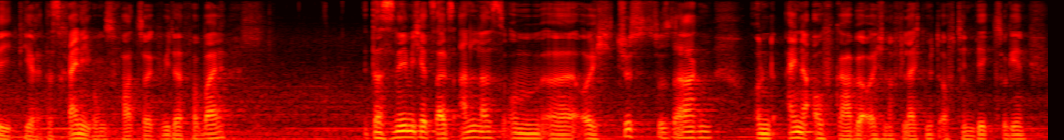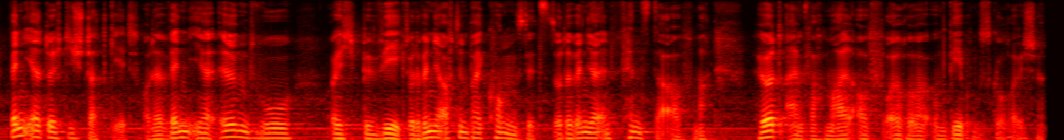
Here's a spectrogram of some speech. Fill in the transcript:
die, die, das Reinigungsfahrzeug wieder vorbei das nehme ich jetzt als Anlass, um äh, euch Tschüss zu sagen und eine Aufgabe euch noch vielleicht mit auf den Weg zu gehen. Wenn ihr durch die Stadt geht oder wenn ihr irgendwo euch bewegt oder wenn ihr auf dem Balkon sitzt oder wenn ihr ein Fenster aufmacht, hört einfach mal auf eure Umgebungsgeräusche.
